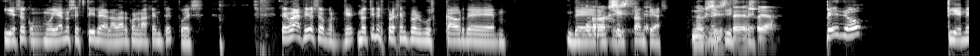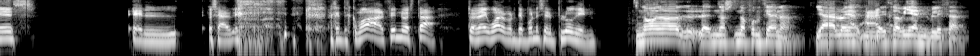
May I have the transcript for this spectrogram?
Y eso, como ya no se estila el hablar con la gente, pues es gracioso porque no tienes, por ejemplo, el buscador de, de No, no existe. instancias, No existe, existe. eso ya. pero tienes el. O sea, la gente es como, ah, al fin no está. Pero da igual, porque te pones el plugin. No, no, lo- no, no funciona. Ya lo, Ah, lo hizo bien Blizzard.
